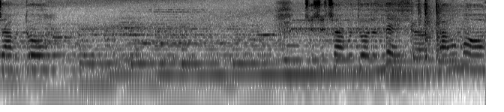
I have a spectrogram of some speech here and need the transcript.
差不多。只是差不多的那个泡沫。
